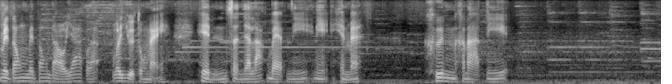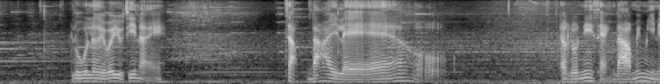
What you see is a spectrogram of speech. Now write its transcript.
ไม่ต้องไม่ต้องเดายากละว่าอยู่ตรงไหน เห็นสัญลักษณ์แบบนี้นี่เห็นไหม ขึ้นขนาดนี้รู้เลยว่าอยู่ที่ไหน จับได้แล้วแอลโรนี่แสงดาวไม่มีเน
